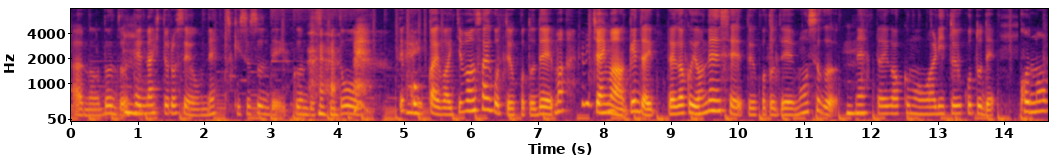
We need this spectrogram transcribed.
あのどんどん変な人路線をね突き進んでいくんですけど。ではい。今回は一番最後ということで、まあ、えみちゃん今現在大学4年生ということでもうすぐね、大学も終わりということでこの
